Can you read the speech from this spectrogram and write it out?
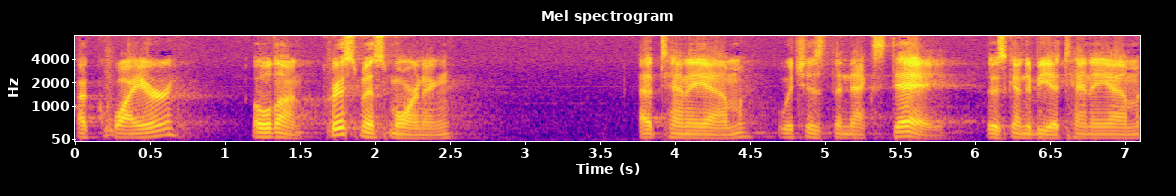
a choir hold on, Christmas morning at 10 a.m., which is the next day. There's going to be a 10 a.m.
